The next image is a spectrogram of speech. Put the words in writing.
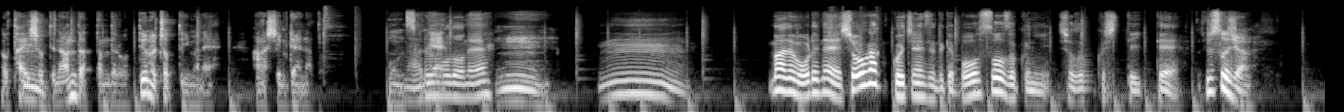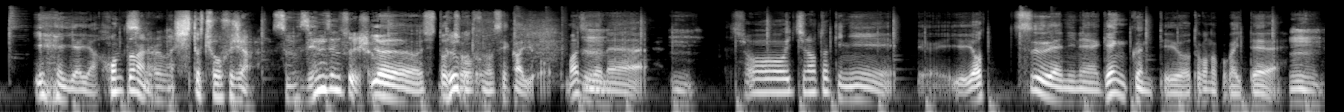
の対象って何だったんだろうっていうのをちょっと今ね、話してみたいなと思うんですよね。なるほどね。うん。うーん。まあでも俺ね、小学校1年生の時は暴走族に所属していて、嘘じゃん。いやいやいや、本当なのよ。それは死と調布じゃん。全然嘘でしょ。いやいやいや、首都どういうこと？調布の世界よ。マジでね、うん。小1の時に、4つ上にね、玄君っていう男の子がいて、うん。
